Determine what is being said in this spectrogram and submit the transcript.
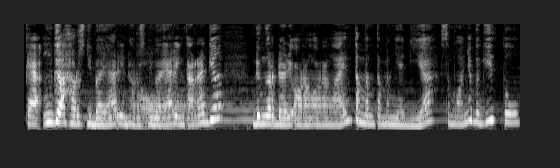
Kayak enggak harus dibayarin harus Oh. dibayarin. Karena dia dengar dari orang-orang lain teman-temannya dia semuanya begitu.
